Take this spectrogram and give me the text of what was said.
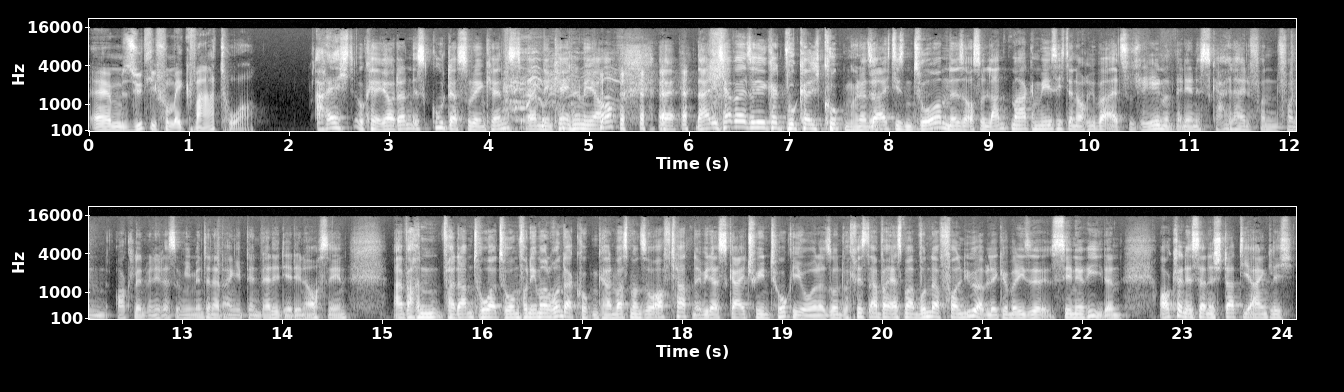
ähm, südlich vom Äquator. Ach echt? Okay, ja, dann ist gut, dass du den kennst. Ähm, den kenne ich nämlich auch. Äh, nein, ich habe also geguckt, wo kann ich gucken? Und dann sah ich diesen Turm, das ist auch so landmarkenmäßig dann auch überall zu sehen. Und wenn ihr eine Skyline von, von Auckland, wenn ihr das irgendwie im Internet eingibt, dann werdet ihr den auch sehen. Einfach ein verdammt hoher Turm, von dem man runtergucken kann, was man so oft hat, ne? wie der Skytree in Tokio oder so. Und du kriegst einfach erstmal einen wundervollen Überblick über diese Szenerie. Denn Auckland ist ja eine Stadt, die eigentlich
